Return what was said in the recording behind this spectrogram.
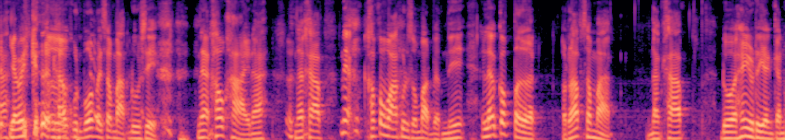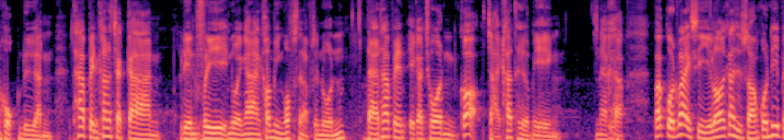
นะยังไม่เกินครับออคุณโบ๊ทไปสมัครดูสิเนี่ยเข้าข่ายนะนะครับเนี่ยเขาก็วางคุณสมบัติแบบนี้ แล้วก็เปิดรับสมัครนะครับ โดยให้เรียนกัน 6 เดือน ถ้าเป็นข้าราชการเรียนฟรีหน่วยงานเขามีงบสนับสนุน แต่ถ้าเป็นเอกชนก็จ่ายค่าเทอมเอง นะครับปรากฏว่าไอ้492 คนที่ไป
